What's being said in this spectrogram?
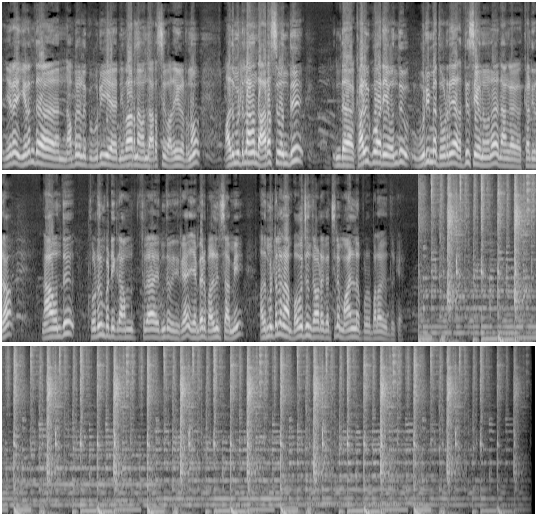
இற- இறந்த நபர்களுக்கு உரிய நிவாரணம் வந்து அரசு வழங்கிடணும். அது மட்டும் இல்லாமல் அந்த அரசு வந்து இந்த கல்குவாரியை வந்து உரிமை உடனே ரத்து செய்யணும்னு நாங்கள் கேட்குறோம் நான் வந்து தொடர்பட்டி கிராமத்தில் இருந்து இருக்கேன் என் பேர் பழனிசாமி. அது மட்டும் இல்லை நான் பகுஜன் திராவிட கட்சியில் மாநில பொறுப்பாளராக இருந்திருக்கேன்.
